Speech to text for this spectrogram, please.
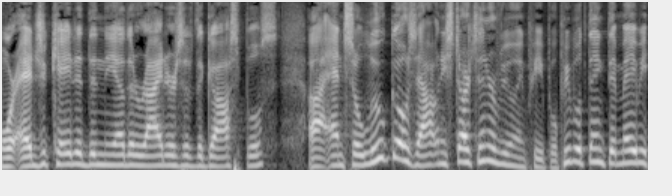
more educated than the other writers of the Gospels. Uh, and so Luke goes out and he starts interviewing people. People think that maybe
